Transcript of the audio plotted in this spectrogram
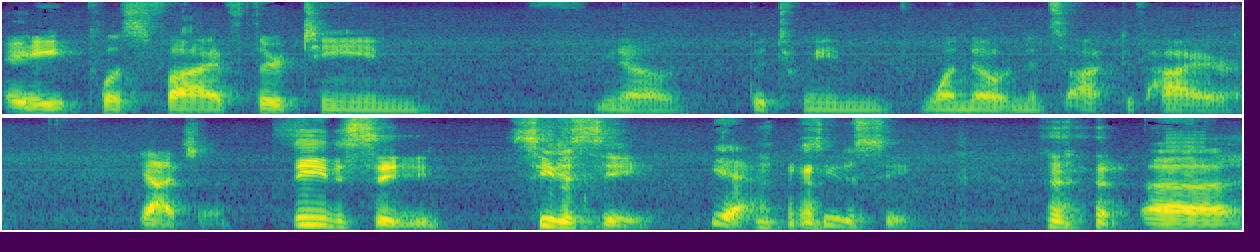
eight plus five, 13, You know, between one note and its octave higher. Gotcha. C to C. C to C. Yeah, C to C. Uh,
